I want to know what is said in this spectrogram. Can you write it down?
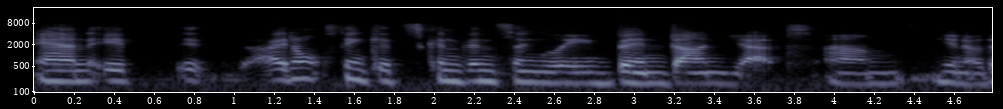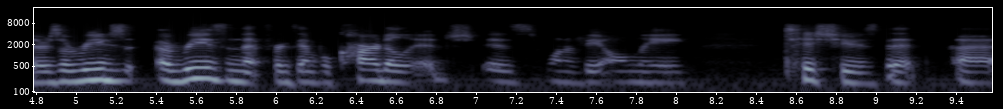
and it, it I don't think it's convincingly been done yet. Um, you know, there's a reason a reason that, for example, cartilage is one of the only tissues that uh,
